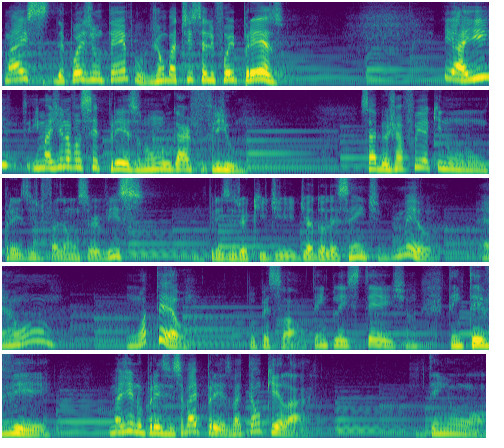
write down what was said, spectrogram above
Mas depois de um tempo, João Batista ele foi preso. E aí, imagina você preso num lugar frio. Sabe, eu já fui aqui num, presídio fazer um serviço, presídio aqui de, de adolescente. Meu, é um, um hotel pro pessoal. Tem Playstation, tem TV. Imagina o presídio, você vai preso, vai ter um quê lá? Tem um,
